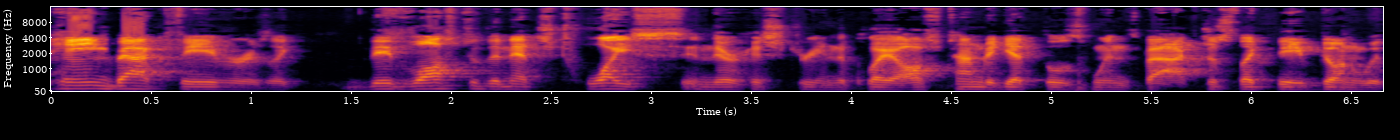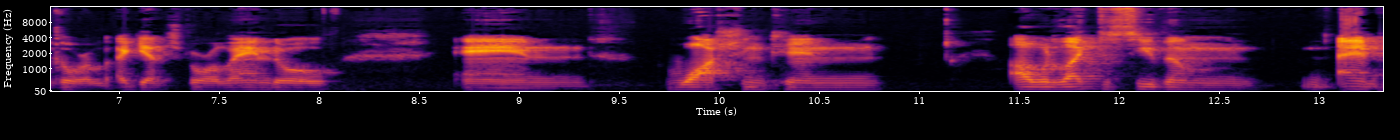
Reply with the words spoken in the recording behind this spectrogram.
paying back favors. Like they've lost to the Nets twice in their history in the playoffs. Time to get those wins back, just like they've done with or against Orlando and Washington. I would like to see them and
